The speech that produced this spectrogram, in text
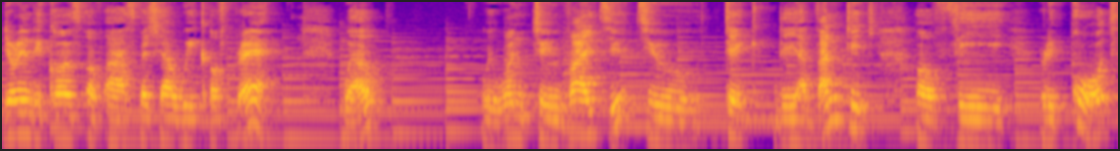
during the course of our special week of prayer. Well, we want to invite you to take the advantage of the report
